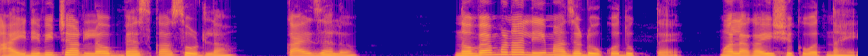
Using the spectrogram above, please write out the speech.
आईने विचारलं अभ्यास का सोडला? काय झालं? नव्या म्हणाली माझं डोकं दुखतंय. मला काही शिकवत नाही.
